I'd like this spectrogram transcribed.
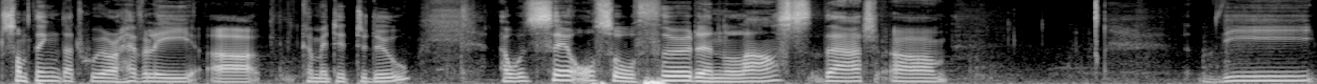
something that we are heavily uh, committed to do. I would say also third and last that um, the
